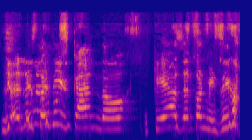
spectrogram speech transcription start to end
Yo, estoy buscando qué hacer con mis hijos.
